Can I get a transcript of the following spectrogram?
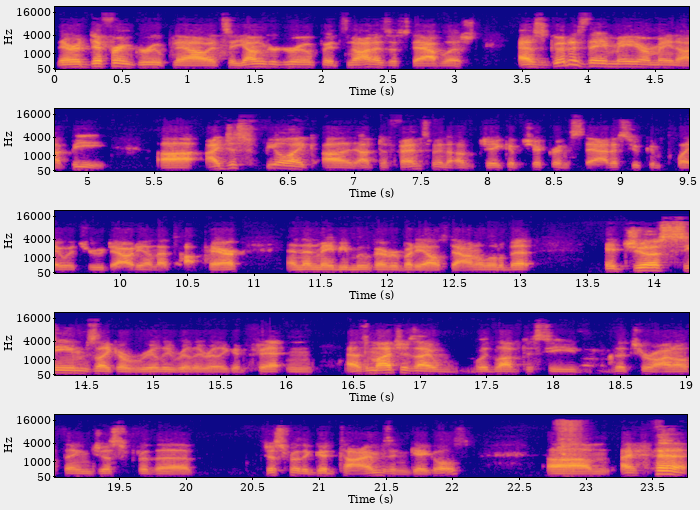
they're a different group now. It's a younger group. It's not as established. As good as they may or may not be, uh, I just feel like a, a defenseman of Jacob Chychrun's status who can play with Drew Doughty on that top pair, and then maybe move everybody else down a little bit. It just seems like a really, really, really good fit. And as much as I would love to see the Toronto thing, just for the just for the good times and giggles. Um, I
